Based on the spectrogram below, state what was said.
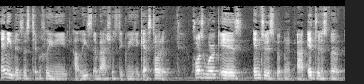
any business typically need at least a bachelor's degree to get started. Coursework is interdisciplinary, uh, interdisciplinary,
